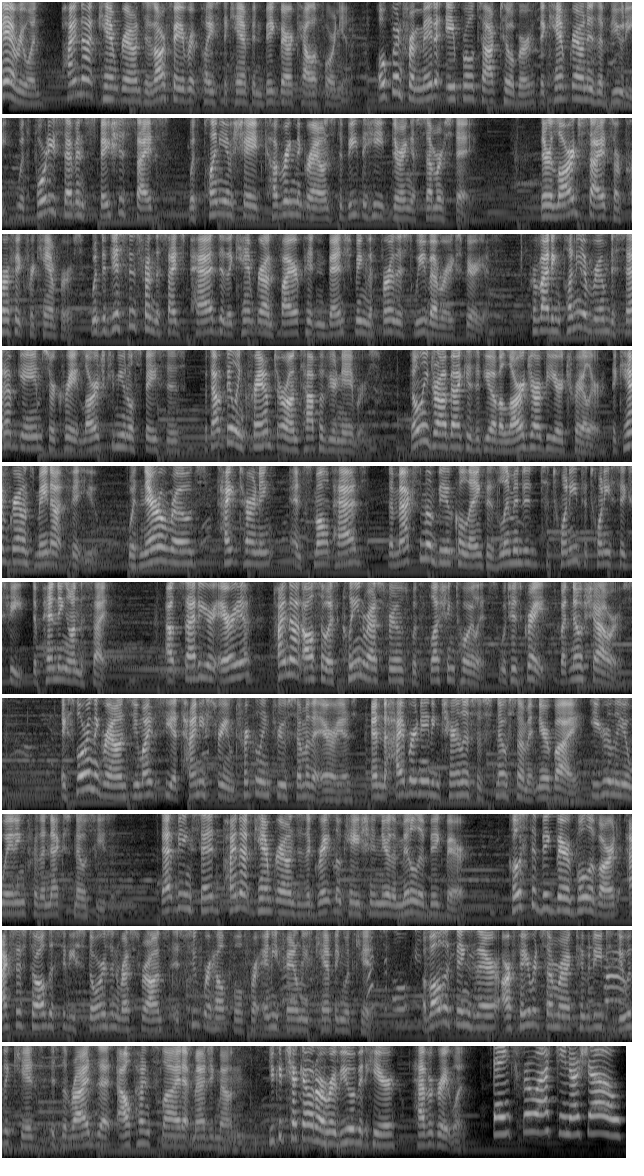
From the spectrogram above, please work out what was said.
Hey everyone, Pineknot Campgrounds is our favorite place to camp in Big Bear, California. Open from mid-April to October, the campground is a beauty, with 47 spacious sites with plenty of shade covering the grounds to beat the heat during a summer stay. Their large sites are perfect for campers, with the distance from the site's pad to the campground fire pit and bench being the furthest we've ever experienced, providing plenty of room to set up games or create large communal spaces without feeling cramped or on top of your neighbors. The only drawback is if you have a large RV or trailer, the campgrounds may not fit you. With narrow roads, tight turning, and small pads, the maximum vehicle length is limited to 20 to 26 feet, depending on the site. Outside of your area, Pineknot also has clean restrooms with flushing toilets, which is great, but no showers. Exploring the grounds, you might see a tiny stream trickling through some of the areas, and the hibernating chairlifts of Snow Summit nearby, eagerly awaiting for the next snow season. That being said, Pineknot Campgrounds is a great location near the middle of Big Bear. Close to Big Bear Boulevard, access to all the city's stores and restaurants is super helpful for any families camping with kids. Of all the things there, our favorite summer activity to do with the kids is the rides at Alpine Slide at Magic Mountain. You can check out our review of it here. Have a great one. Thanks for watching our show.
